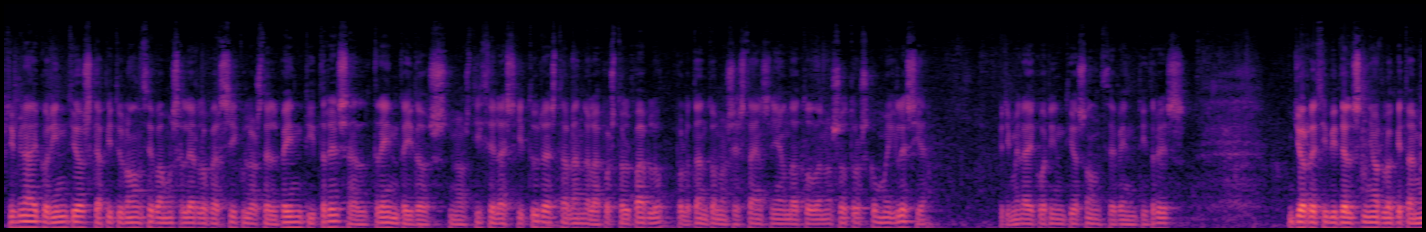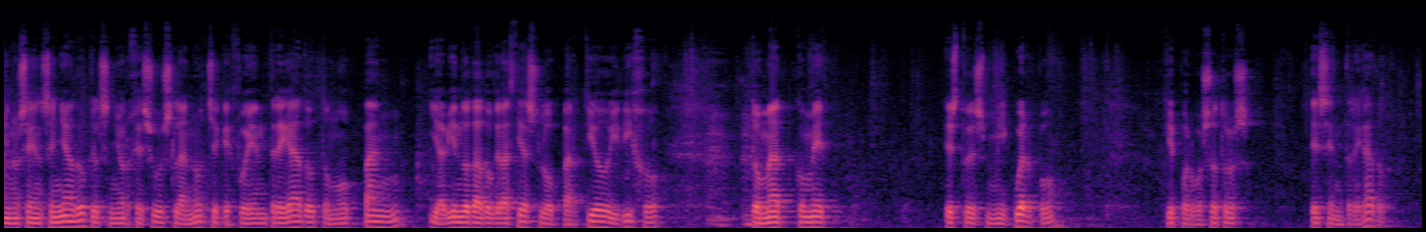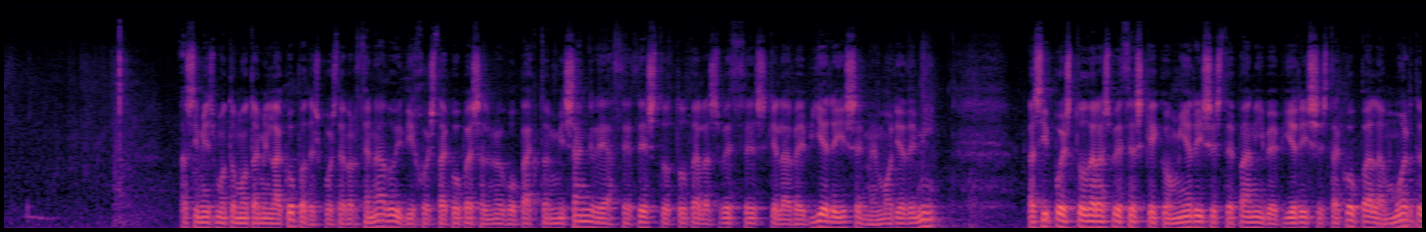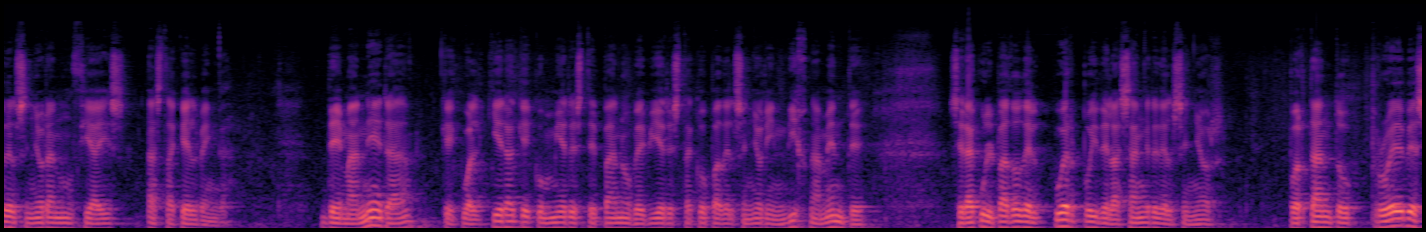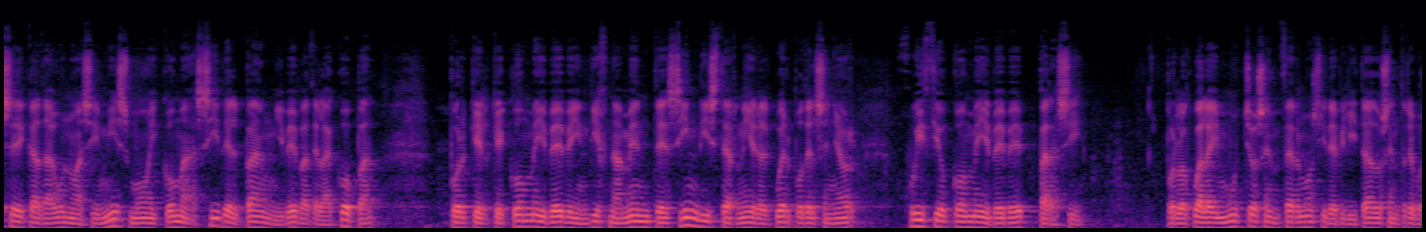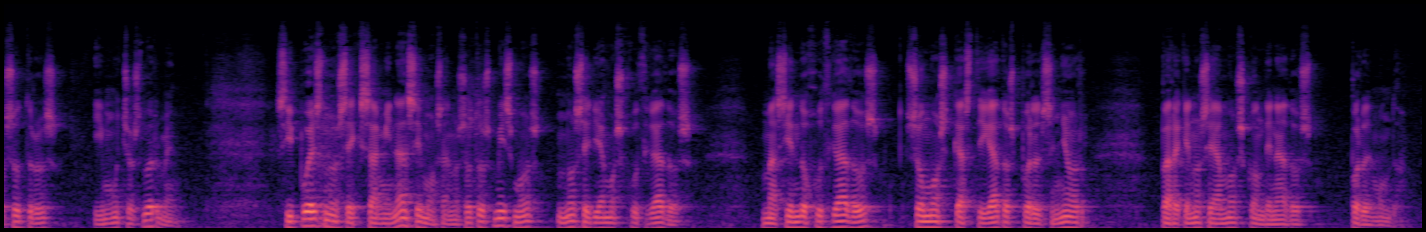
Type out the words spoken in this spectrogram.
Primera de Corintios capítulo 11 vamos a leer los versículos del 23 al 32. Nos dice la escritura, está hablando el apóstol Pablo, por lo tanto nos está enseñando a todos nosotros como iglesia. Primera de Corintios 11, 23. Yo recibí del Señor lo que también os he enseñado, que el Señor Jesús la noche que fue entregado tomó pan y habiendo dado gracias lo partió y dijo, tomad, comed, esto es mi cuerpo, que por vosotros es entregado. Asimismo tomó también la copa después de haber cenado y dijo, esta copa es el nuevo pacto en mi sangre, haced esto todas las veces que la bebiereis en memoria de mí. Así pues, todas las veces que comiereis este pan y bebiereis esta copa, la muerte del Señor anunciáis hasta que Él venga. De manera que cualquiera que comiere este pan o bebiere esta copa del Señor indignamente, será culpado del cuerpo y de la sangre del Señor. Por tanto, pruébese cada uno a sí mismo y coma así del pan y beba de la copa, porque el que come y bebe indignamente sin discernir el cuerpo del Señor, juicio come y bebe para sí. Por lo cual hay muchos enfermos y debilitados entre vosotros, y muchos duermen. Si pues nos examinásemos a nosotros mismos, no seríamos juzgados, mas siendo juzgados, somos castigados por el Señor, para que no seamos condenados por el mundo.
